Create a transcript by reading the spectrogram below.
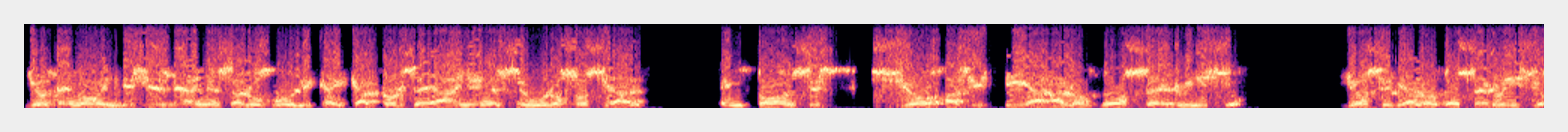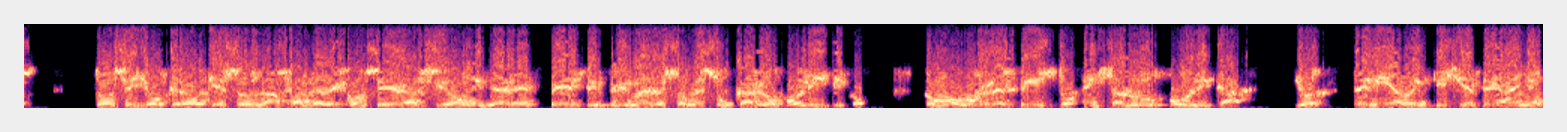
Yo tengo 27 años en salud pública y 14 años en el seguro social. Entonces, yo asistía a los dos servicios. Yo asistía a los dos servicios. Entonces yo creo que eso es una falta de consideración y de respeto. Y primero eso no es un cargo político. Como repito, en salud pública yo tenía 27 años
